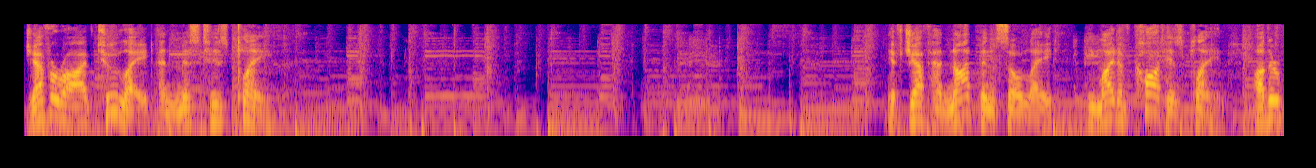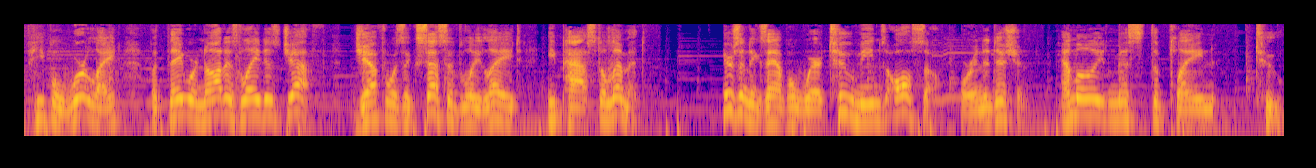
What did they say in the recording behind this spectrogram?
Jeff arrived too late and missed his plane. If Jeff had not been so late, he might have caught his plane. Other people were late, but they were not as late as Jeff. Jeff was excessively late he passed a limit. Here's an example where too means also or in addition. Emily missed the plane too.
